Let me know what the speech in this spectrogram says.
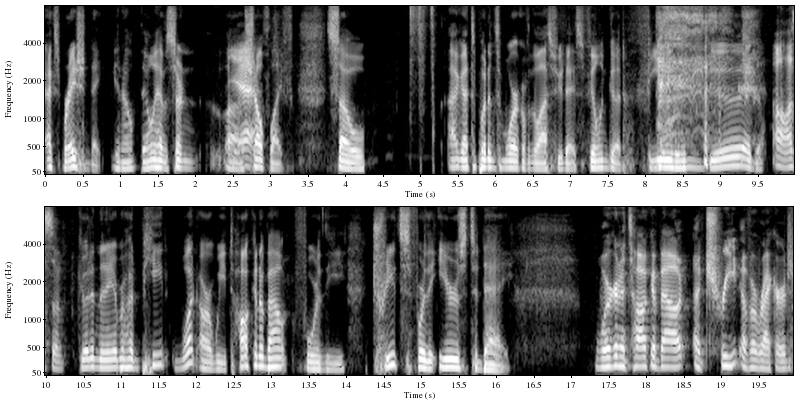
expiration date. You know they only have a certain uh, Yeah. shelf life. So I got to put in some work over the last few days. Feeling good. Feeling good. awesome. Good in the neighborhood. Pete, what are we talking about for the treats for the ears today? We're going to talk about a treat of a record.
